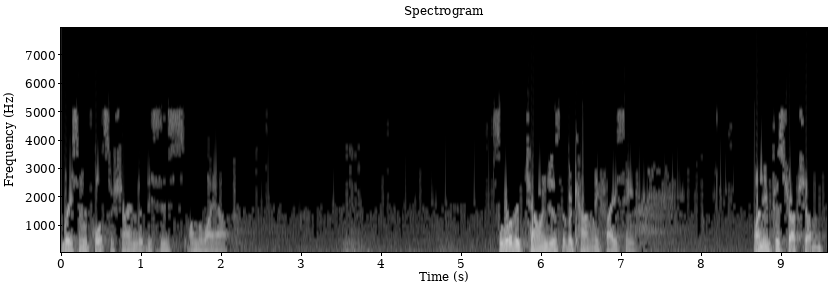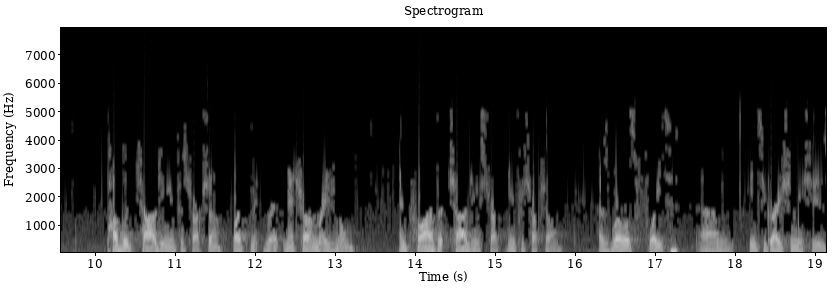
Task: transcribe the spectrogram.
recent reports have shown that this is on the way up. So, what are the challenges that we're currently facing? On infrastructure, public charging infrastructure, both metro and regional, and private charging infrastructure, as well as fleet um, integration issues,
